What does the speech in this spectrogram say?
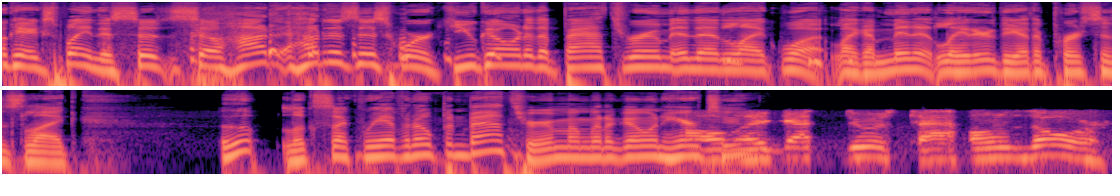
Okay, explain this. So, so how how does this work? You go into the bathroom, and then like what? Like a minute later, the other person's like, "Oop, looks like we have an open bathroom. I'm going to go in here All too." they got to do is tap on the door.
